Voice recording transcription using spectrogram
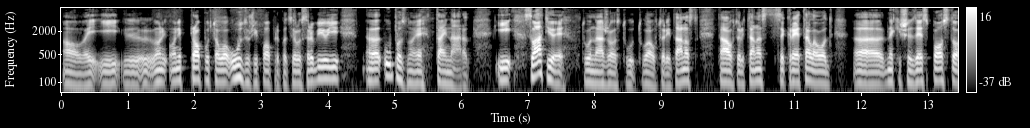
ove, i on, on je proputovao uzduž i popreko celu Srbiju i upoznao je taj narod. I shvatio je tu, nažalost, tu, tu autoritanost. Ta autoritanost se kretala od uh, nekih 60%,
